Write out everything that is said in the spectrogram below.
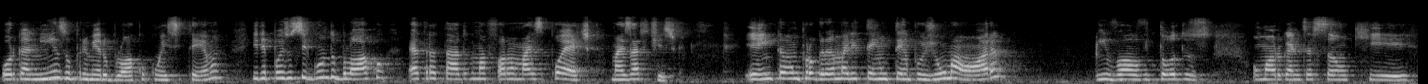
organiza o primeiro bloco com esse tema e depois o segundo bloco é tratado de uma forma mais poética, mais artística. E então o programa ele tem um tempo de uma hora, envolve todos uma organização que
